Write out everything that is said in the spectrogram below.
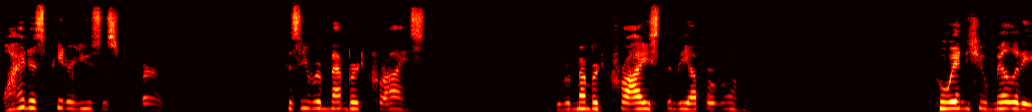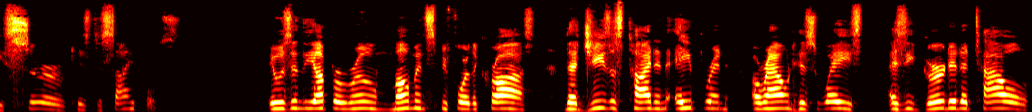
Why does Peter use this verb? Because he remembered Christ. He remembered Christ in the upper room, who in humility served his disciples. It was in the upper room, moments before the cross, that Jesus tied an apron around his waist as he girded a towel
